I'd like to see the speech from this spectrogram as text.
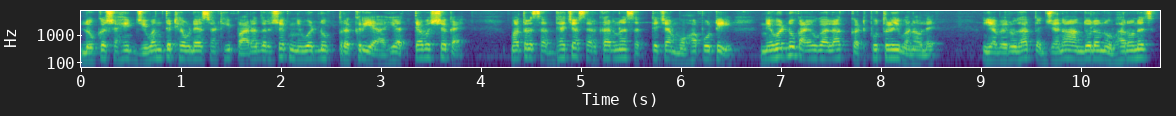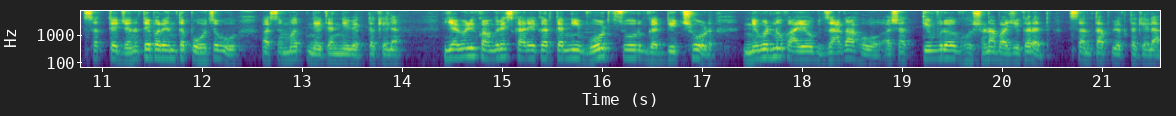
लोकशाही जिवंत ठेवण्यासाठी पारदर्शक निवडणूक प्रक्रिया ही अत्यावश्यक आहे. मात्र सध्याच्या सरकारनं सत्तेच्या मोहापोटी निवडणूक आयोगाला कठपुतळी बनवले. या विरोधात जन आंदोलन उभारूनच सत्य जनतेपर्यंत पोहोचवू असं मत नेत्यांनी व्यक्त केलं. यावेळी काँग्रेस कार्यकर्त्यांनी वोट चोर गद्दी छोड निवडणूक आयोग जागा हो अशा तीव्र घोषणाबाजी करत संताप व्यक्त केला.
